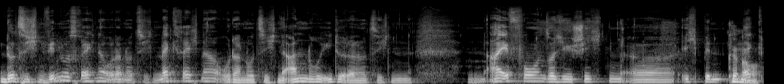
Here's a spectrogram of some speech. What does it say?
nutze ich einen Windows-Rechner oder nutze ich einen Mac-Rechner oder nutze ich einen Android oder nutze ich einen, ein iPhone, solche Geschichten. Äh, ich bin Genau. Mac,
